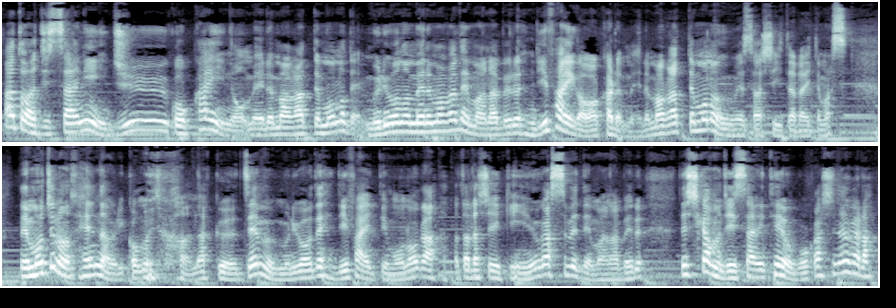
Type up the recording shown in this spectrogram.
あとは実際に15回のメルマガってもので、無料のメルマガで学べる DeFi がわかるメルマガってものを運営させていただいてます。で、もちろん変な売り込みとかはなく、全部無料で DeFi っていうものが、新しい金融が全て学べる。で、しかも実際に手を動かしながら、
